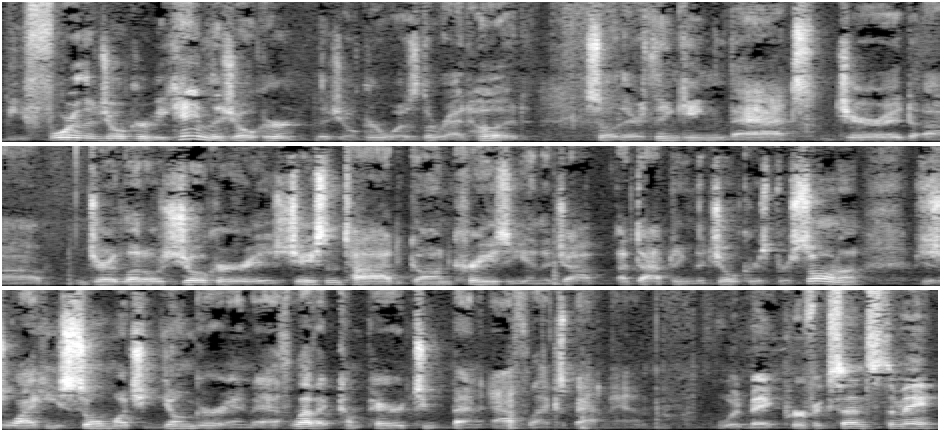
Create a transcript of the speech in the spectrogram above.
Before the Joker became the Joker, the Joker was the Red Hood. So they're thinking that Jared uh, Jared Leto's Joker is Jason Todd gone crazy and ado- adopting the Joker's persona, which is why he's so much younger and athletic compared to Ben Affleck's Batman. Would make perfect sense to me.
